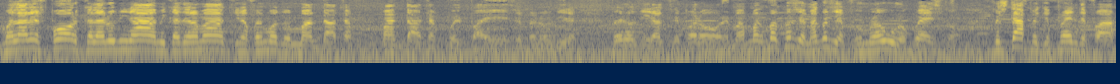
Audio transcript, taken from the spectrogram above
Ma l'aria sporca, l'aerodinamica della macchina, fa in modo mandata, mandata a quel paese per non dire, per non dire altre parole. Ma, ma, ma cos'è? Ma cos'è Formula 1 questo? Verstappen che prende fa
